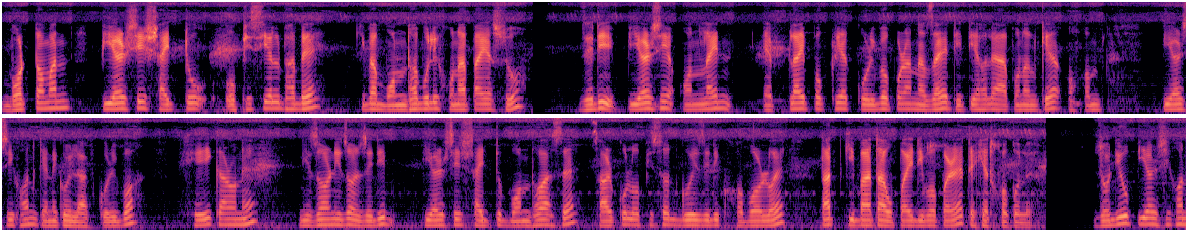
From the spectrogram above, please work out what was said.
বৰ্তমান পি আৰ চিৰ ছাইটটো অফিচিয়েলভাৱে কিবা বন্ধ বুলি শুনা পাই আছোঁ। যদি P R C online apply প্ৰক্ৰিয়া কৰিব পৰা নাযায় তেতিয়াহ'লে আপোনালোকে অসম পি আৰ চিখন কেনেকৈ লাভ কৰিব? সেইকাৰণে নিজৰ নিজৰ যদি পি আৰ চিৰ ছাইটটো বন্ধ আছে চাৰ্কুল অফিচত গৈ যদি খবৰ লয় তাত কিবা এটা উপায় দিব পাৰে তেখেতসকলে। যদিও পি আৰ চিখন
